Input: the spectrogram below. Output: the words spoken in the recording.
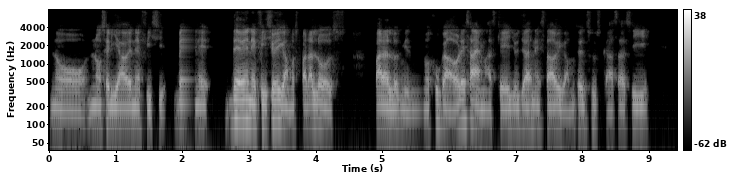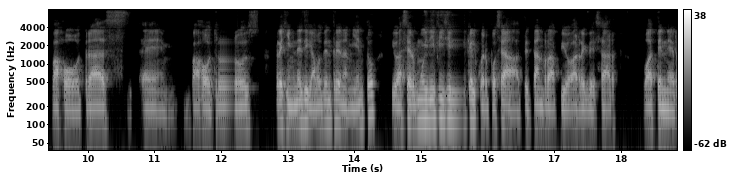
no, no sería beneficio, de beneficio, digamos, para los, para los mismos jugadores, además que ellos ya han estado, digamos, en sus casas y bajo otras, eh, bajo otros regímenes, digamos, de entrenamiento, y va a ser muy difícil que el cuerpo se adapte tan rápido a regresar o a tener,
